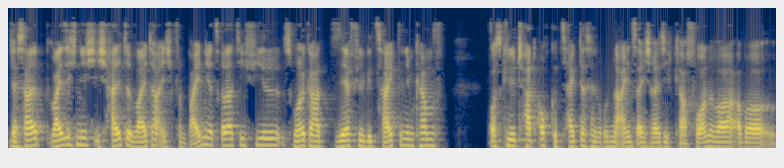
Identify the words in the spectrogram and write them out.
deshalb weiß ich nicht, ich halte weiter eigentlich von beiden jetzt relativ viel. Smolka hat sehr viel gezeigt in dem Kampf. Oskilic hat auch gezeigt, dass er in Runde 1 eigentlich relativ klar vorne war, aber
